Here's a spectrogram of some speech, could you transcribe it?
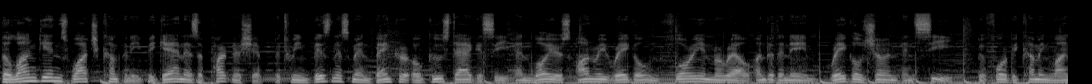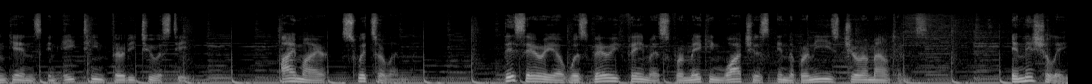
The Longines Watch Company began as a partnership between businessman banker Auguste Agassiz and lawyers Henri Raiguel and Florian Morel under the name Raiguel Jeune and C, before becoming Longines in 1832 St. Imier, Switzerland. This area was very famous for making watches in the Bernese Jura Mountains. Initially,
